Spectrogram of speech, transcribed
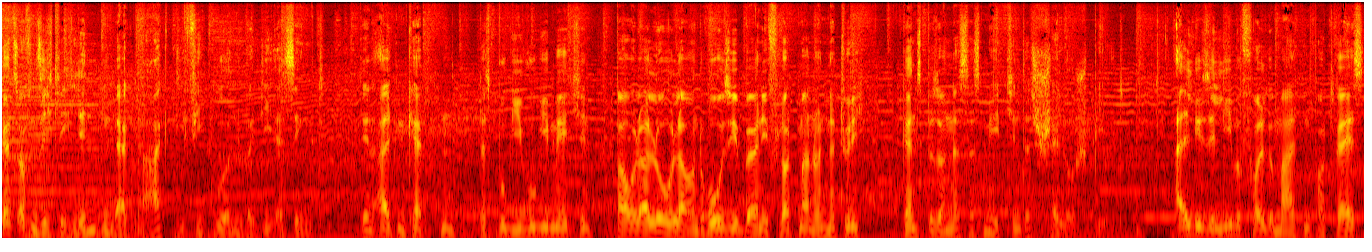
Ganz offensichtlich Lindenberg mag die Figuren, über die er singt. Den alten Captain, das Boogie-Woogie-Mädchen, Paula Lola und Rosi, Bernie Flottmann und natürlich ganz besonders das Mädchen, das Cello spielt. All diese liebevoll gemalten Porträts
